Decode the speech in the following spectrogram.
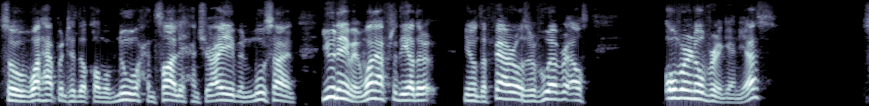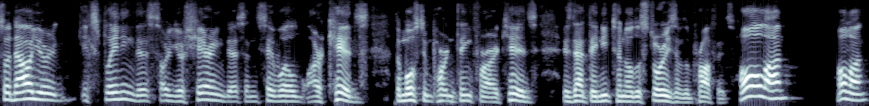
So what happened to the Qawm of Nuh and Salih and Shu'aib and Musa and you name it, one after the other, you know, the pharaohs or whoever else, over and over again. Yes. So now you're explaining this or you're sharing this and say, well, our kids, the most important thing for our kids is that they need to know the stories of the prophets. Hold on, hold on.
